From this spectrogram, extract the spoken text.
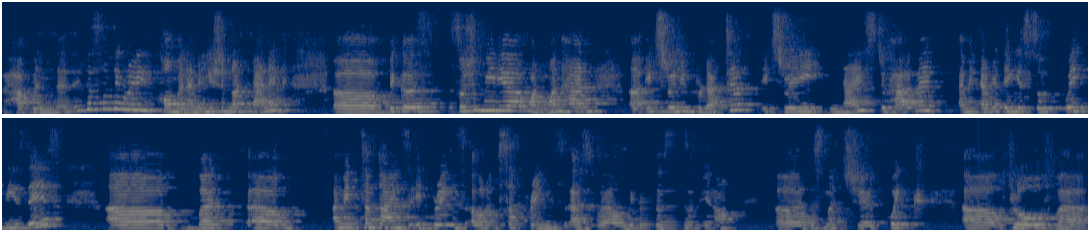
happened, and it was something really common. I mean, you should not panic uh, because social media, on one hand, uh, it's really productive. It's really nice to have it. I mean, everything is so quick these days. Uh, but um, I mean, sometimes it brings a lot of sufferings as well because of you know uh, this much quick flow of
